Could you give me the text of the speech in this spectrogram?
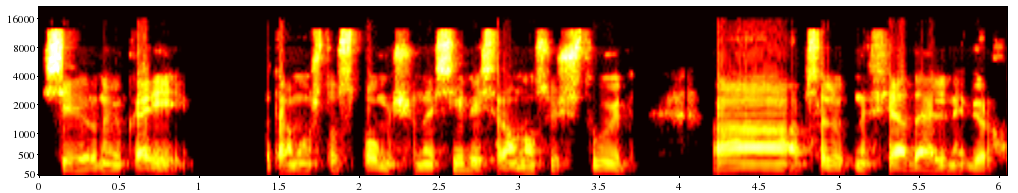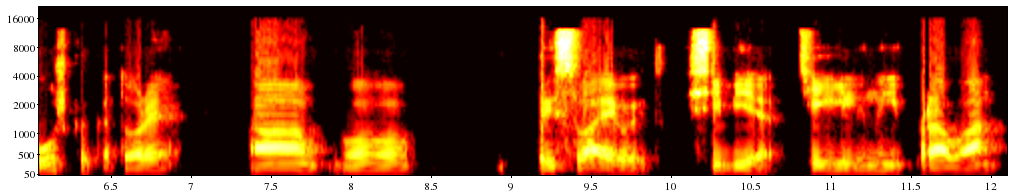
Северную Корею, потому что с помощью насилия все равно существует а, абсолютно феодальная верхушка, которая а, присваивает себе те или иные права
